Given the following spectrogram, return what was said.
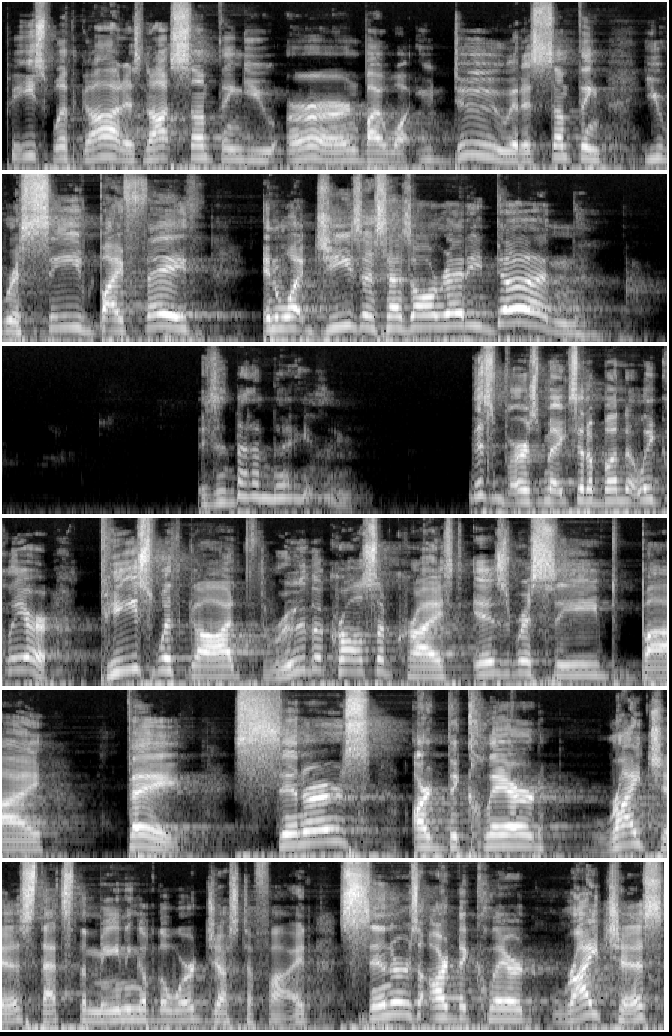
Peace with God is not something you earn by what you do, it is something you receive by faith in what Jesus has already done. Isn't that amazing? This verse makes it abundantly clear. Peace with God through the cross of Christ is received by faith. Sinners are declared righteous. That's the meaning of the word justified. Sinners are declared righteous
